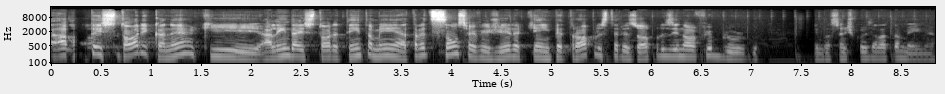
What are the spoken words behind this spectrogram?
a rota histórica, né? Que além da história, tem também a tradição cervejeira, que é em Petrópolis, Teresópolis e Nova Friburgo. Tem bastante coisa lá também, né?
